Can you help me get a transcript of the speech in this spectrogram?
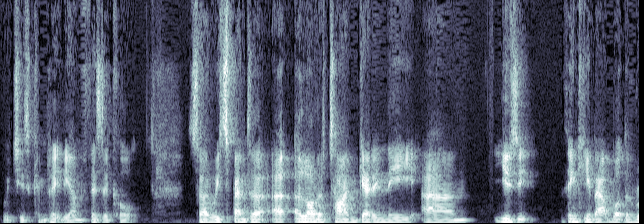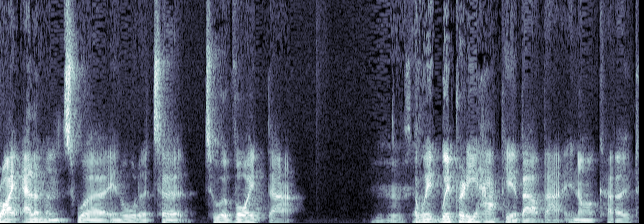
which is completely unphysical. So we spent a, a lot of time getting the um, using thinking about what the right elements were in order to to avoid that. Mm-hmm. So we, we're pretty happy about that in our code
